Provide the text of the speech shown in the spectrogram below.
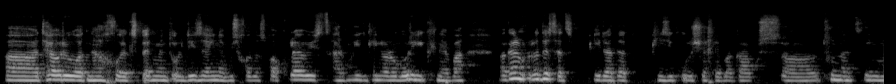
თეორიულად ნახო ექსპერიმენტული დიზაინების სხვადასხვა კვლევის, წარმოიდგინო როგორი იქნება, მაგრამ როდესაც პირადად ფიზიკური შეხება გაქვს თუნდაც იმ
